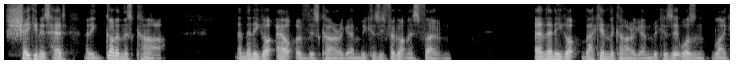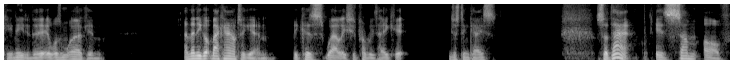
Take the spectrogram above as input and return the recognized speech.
shaking his head, and he got in this car. And then he got out of his car again because he'd forgotten his phone. And then he got back in the car again because it wasn't like he needed it, it wasn't working. And then he got back out again because, well, he should probably take it just in case. So that is some of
